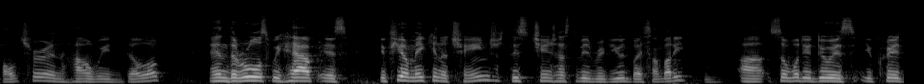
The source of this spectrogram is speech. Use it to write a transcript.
culture and how we develop. And the rules we have is if you are making a change, this change has to be reviewed by somebody. Uh, so what you do is you create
